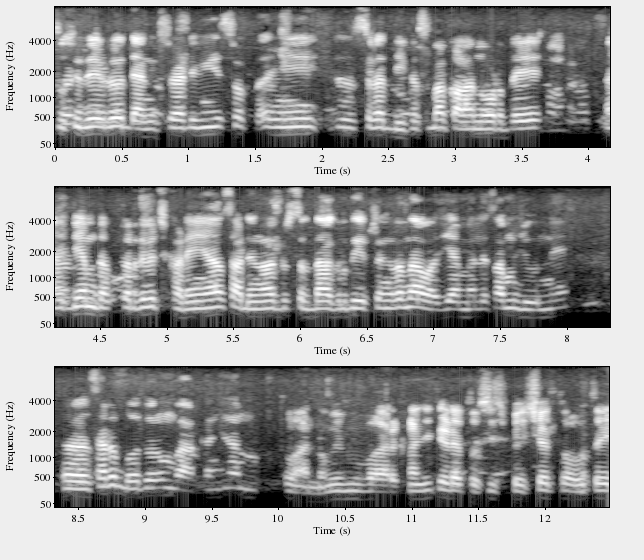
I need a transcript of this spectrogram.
ਤੁਸੀਂ ਦੇਖ ਰਹੇ ਹੋ ਦੈਨਿਕ ਸਰਾ ਟੀਵੀ ਇਸ ਵਕਤ ਅਸੀਂ ਅ, ਸਰਹੱਦੀ ਕਸਬਾ ਕਲਾਨੌਰ ਦੇ ਐਸਡੀਐਮ ਦਫ਼ਤਰ ਦੇ ਵਿੱਚ ਖੜੇ ਹਾਂ। ਸਾਡੇ ਨਾਲ ਸਰਦਾਰ ਗੁਰਦੀਪ ਸਿੰਘ ਰੰਧਾਵਾ ਜੀ ਐਮਐਲਏ ਸਾਹਿਬ ਮੌਜੂਦ ਨੇ। ਸਰ ਬਹੁਤ ਬਹੁਤ ਮੁਬਾਰਕਾਂ ਜੀ ਤੁਹਾਨੂੰ। ਤੁਹਾਨੂੰ ਵੀ ਮੁਬਾਰਕਾਂ ਜੀ ਜਿਹੜਾ ਤੁਸੀਂ ਸਪੈਸ਼ਲ ਤੌਰ ਤੇ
